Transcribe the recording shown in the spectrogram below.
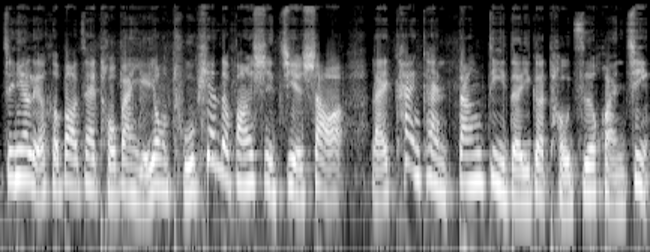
今天联合报在头版也用图片的方式介绍啊，来看看当地的一个投资环境。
